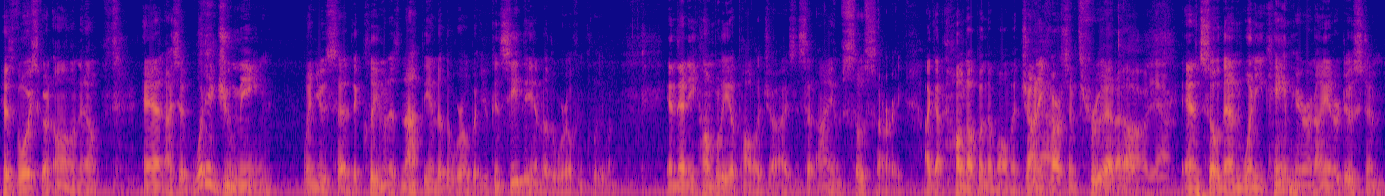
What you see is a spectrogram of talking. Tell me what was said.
his voice going, "Oh no." And I said, "What did you mean when you said that Cleveland is not the end of the world, but you can see the end of the world from Cleveland?" And then he humbly apologized and said, I am so sorry. I got hung up on the moment. Johnny Yeah. Carson threw that out. Oh yeah. And so then when he came here and I introduced him,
